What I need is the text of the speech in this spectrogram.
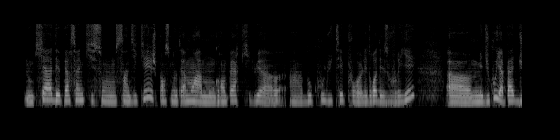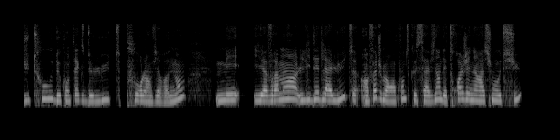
Donc il y a des personnes qui sont syndiquées. Je pense notamment à mon grand-père qui lui a, beaucoup lutté pour les droits des ouvriers. Euh, mais du coup, il n'y a pas du tout de contexte de lutte pour l'environnement. Mais il y a vraiment l'idée de la lutte. En fait, je me rends compte que ça vient des trois générations au-dessus.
